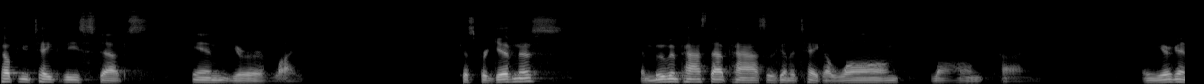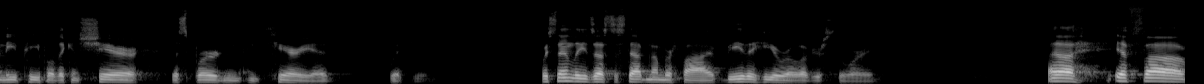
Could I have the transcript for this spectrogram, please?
help you take these steps in your life. Because forgiveness and moving past that past is going to take a long, long time. And you're going to need people that can share this burden and carry it with you. Which then leads us to step number five be the hero of your story. Uh, if uh,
